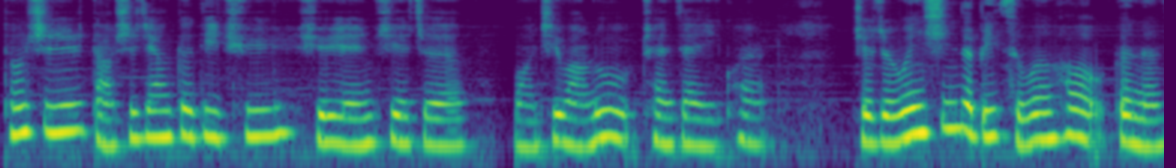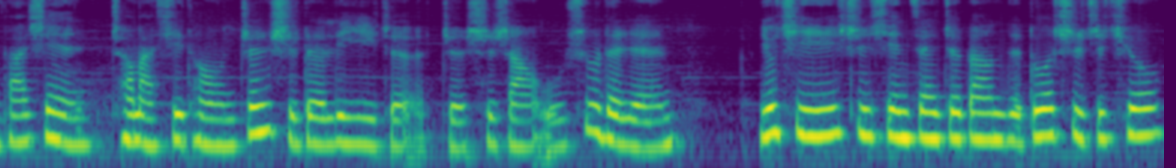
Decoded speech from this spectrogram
同时，导师将各地区学员借着网际网络串在一块儿，借着温馨的彼此问候，更能发现超马系统真实的利益着这世上无数的人。尤其是现在这般的多事之秋，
